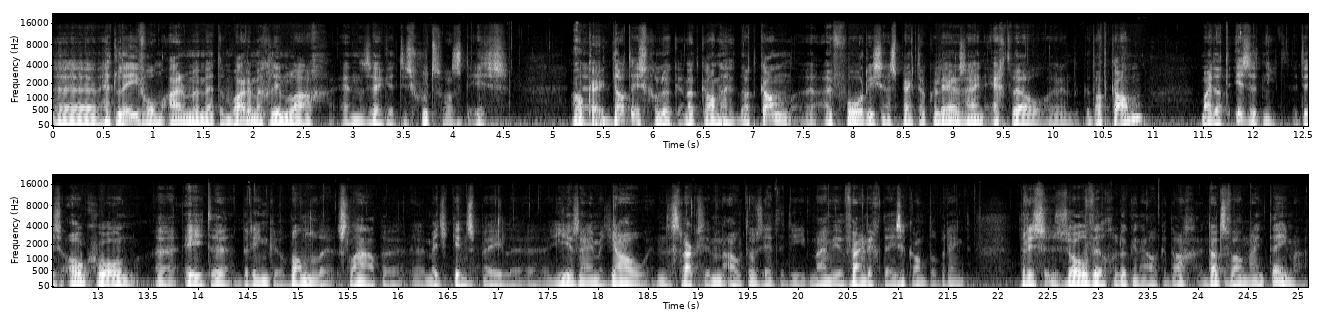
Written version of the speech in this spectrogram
Uh, het leven omarmen met een warme glimlach en zeggen het is goed zoals het is. Oké. Uh, dat is geluk. En dat kan, dat kan euforisch en spectaculair zijn, echt wel. dat kan. Maar dat is het niet. Het is ook gewoon uh, eten, drinken, wandelen, slapen, uh, met je kind spelen, uh, hier zijn met jou en straks in een auto zitten die mij weer veilig deze kant op brengt. Er is zoveel geluk in elke dag en dat is wel mijn thema.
